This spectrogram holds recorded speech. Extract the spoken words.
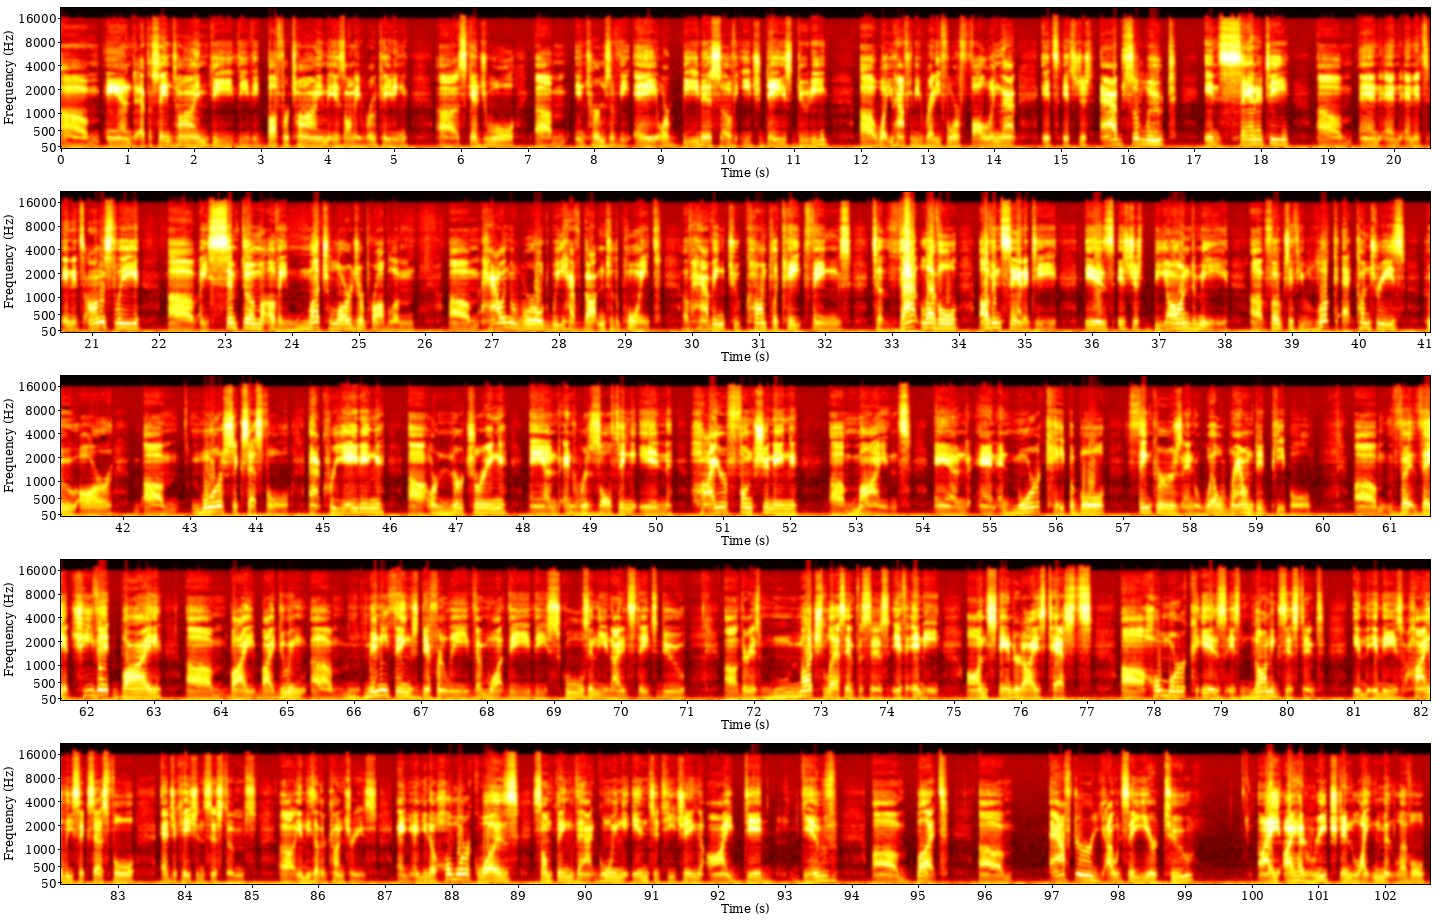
Um, and at the same time, the, the, the buffer time is on a rotating uh, schedule um, in terms of the A or B ness of each day's duty. Uh, what you have to be ready for following that. It's it's just absolute insanity, um, and and and it's and it's honestly uh, a symptom of a much larger problem. Um, how in the world we have gotten to the point of having to complicate things to that level of insanity is is just beyond me, uh, folks. If you look at countries who are um, more successful at creating uh, or nurturing and and resulting in higher functioning uh, minds and and and more capable thinkers and well-rounded people. Um, they, they achieve it by um, by by doing um, many things differently than what the the schools in the United States do. Uh, there is much less emphasis, if any, on standardized tests. Uh, homework is is non-existent in in these highly successful education systems uh, in these other countries. And, and you know, homework was something that going into teaching I did give, um, but um, after I would say year two, I I had reached enlightenment level.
